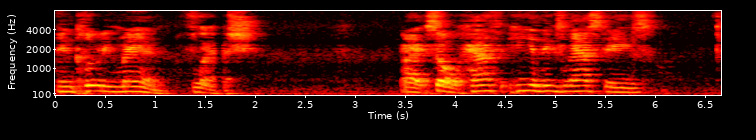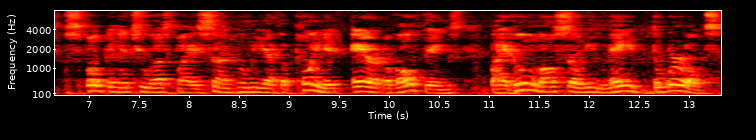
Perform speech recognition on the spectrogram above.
Including man, flesh. All right, so hath he in these last days spoken unto us by his Son, whom he hath appointed heir of all things, by whom also he made the worlds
